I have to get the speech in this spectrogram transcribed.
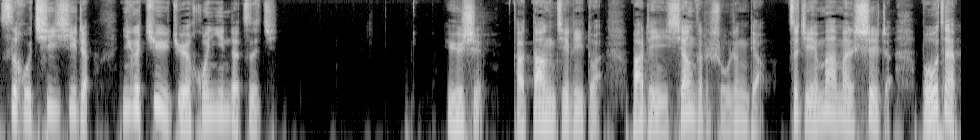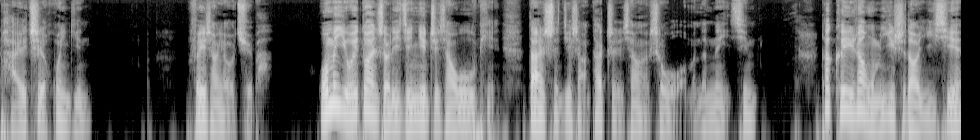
似乎栖息着一个拒绝婚姻的自己。于是，他当机立断，把这一箱子的书扔掉，自己慢慢试着不再排斥婚姻。非常有趣吧？我们以为断舍离仅仅指向物品，但实际上，它指向的是我们的内心。它可以让我们意识到一些。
